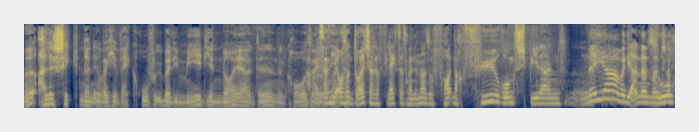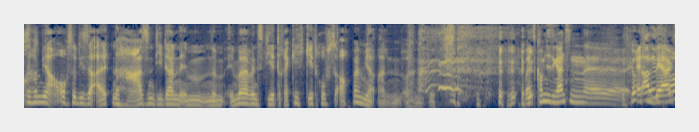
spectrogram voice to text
Ne, alle schickten dann irgendwelche Weckrufe über die Medien, neuer und dann große. Aber ist das nicht auch so ein deutscher Reflex, dass man immer sofort nach Führungsspielern? Äh, naja, aber die anderen sucht? Mannschaften haben ja auch so diese alten Hasen, die dann im, immer, wenn es dir dreckig geht, rufst du auch bei mir an. Und Aber jetzt kommen diese ganzen äh, Effenbergs,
